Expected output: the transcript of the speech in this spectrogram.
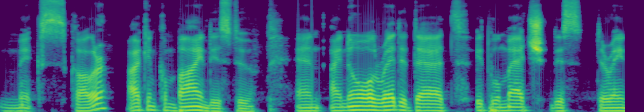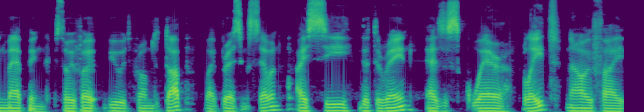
mix color, I can combine these two and I know already that it will match this terrain mapping. So if I view it from the top by pressing 7, I see the terrain as a square plate. Now if I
